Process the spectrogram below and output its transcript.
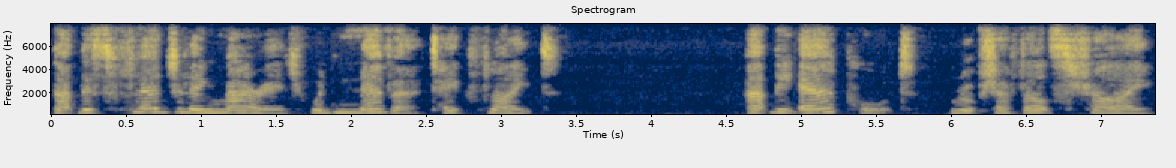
that this fledgling marriage would never take flight. At the airport, Rupsha felt shy.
